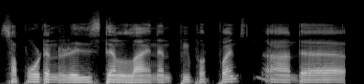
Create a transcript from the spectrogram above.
support and resistance line and pivot points and uh,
